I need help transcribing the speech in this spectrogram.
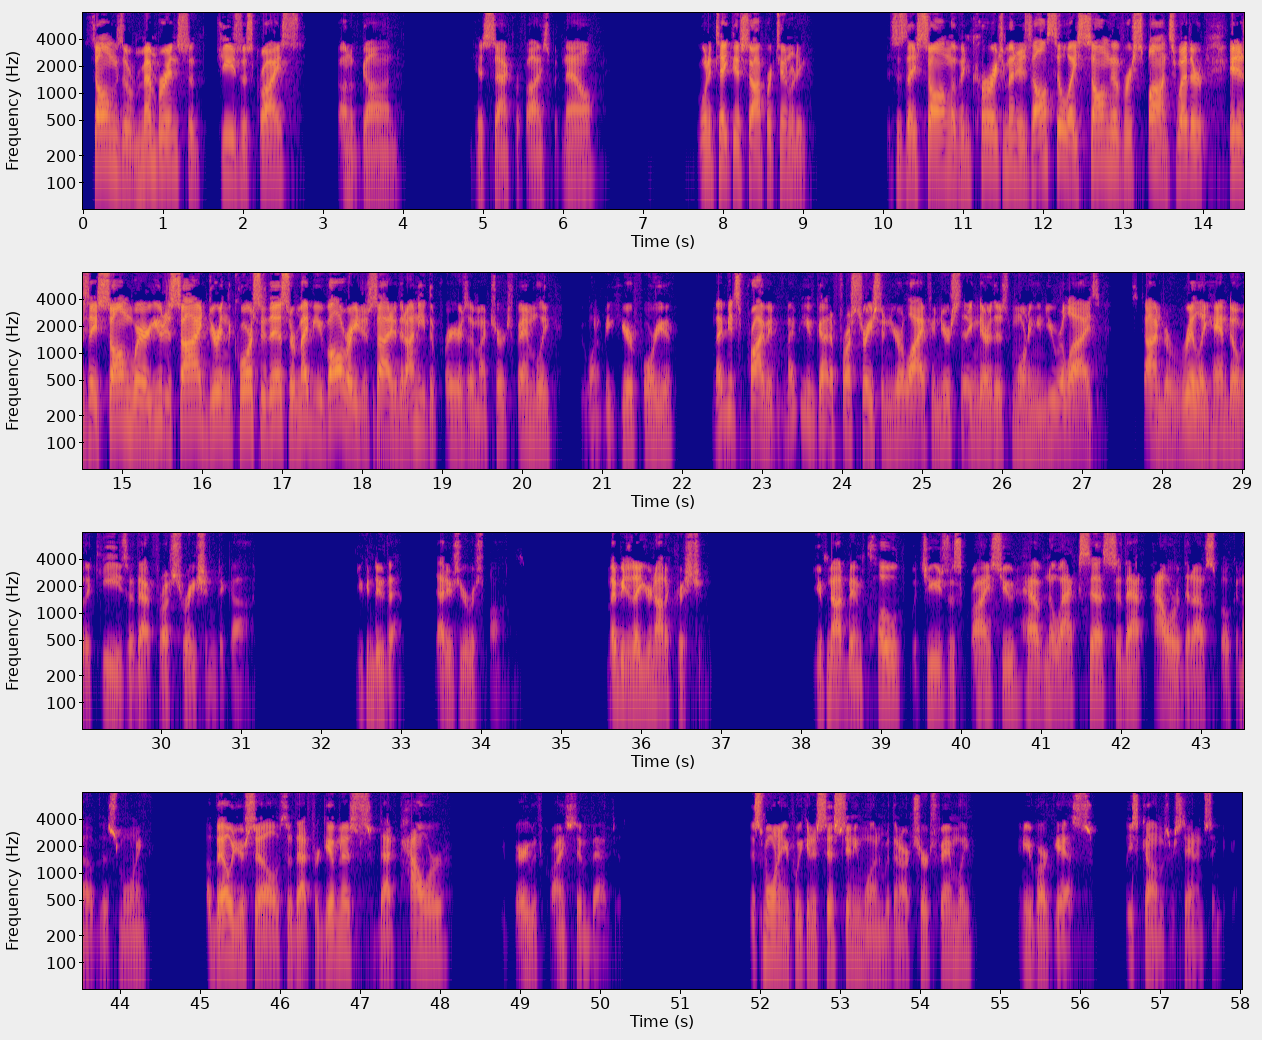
songs of remembrance of Jesus Christ, Son of God, his sacrifice. But now, we want to take this opportunity this is a song of encouragement. It is also a song of response, whether it is a song where you decide during the course of this, or maybe you've already decided that I need the prayers of my church family. We want to be here for you. Maybe it's private. Maybe you've got a frustration in your life and you're sitting there this morning and you realize it's time to really hand over the keys of that frustration to God. You can do that. That is your response. Maybe today you're not a Christian you've not been clothed with Jesus Christ, you have no access to that power that I've spoken of this morning. Avail yourselves of that forgiveness, that power, be buried with Christ in baptism. This morning, if we can assist anyone within our church family, any of our guests, please come as we stand and sing together.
